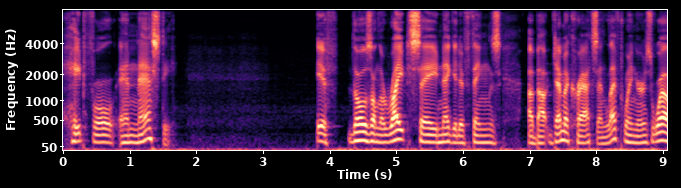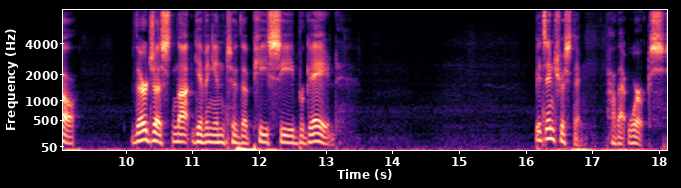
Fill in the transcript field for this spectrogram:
hateful and nasty. If those on the right say negative things about Democrats and left wingers, well, they're just not giving in to the PC brigade. It's interesting how that works.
